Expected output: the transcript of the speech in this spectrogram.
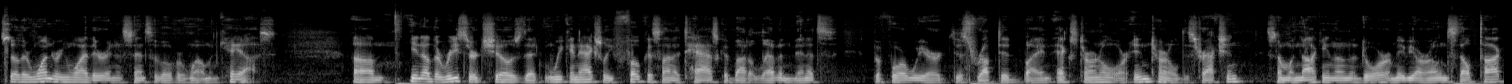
So they're wondering why they're in a sense of overwhelm and chaos. Um, you know, the research shows that we can actually focus on a task about 11 minutes before we are disrupted by an external or internal distraction, someone knocking on the door, or maybe our own self talk.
